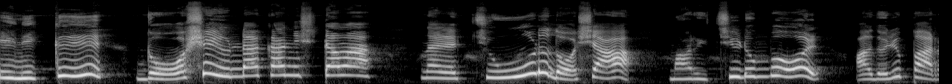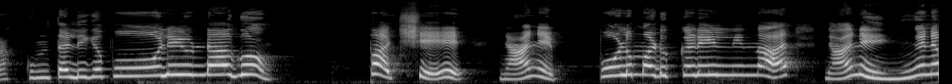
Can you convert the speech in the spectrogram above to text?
എനിക്ക് ദോശയുണ്ടാക്കാൻ ഇഷ്ടമാ. നല്ല ചൂട് ദോശ മറിച്ചിടുമ്പോൾ അതൊരു പറക്കും തളിക പോലെയുണ്ടാകും പക്ഷേ ഞാൻ എപ്പോഴും അടുക്കളയിൽ നിന്നാൽ ഞാൻ എങ്ങനെ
